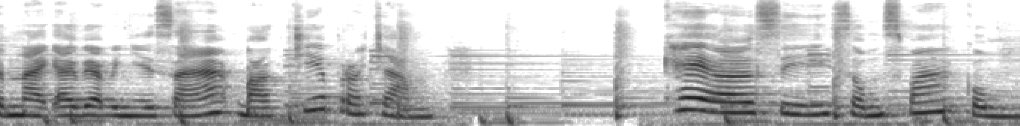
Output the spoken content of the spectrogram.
ចំណែកឯវគ្គវិញ្ញាសាបើកជាប្រចាំ KLC សូមស្វាគមន៍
